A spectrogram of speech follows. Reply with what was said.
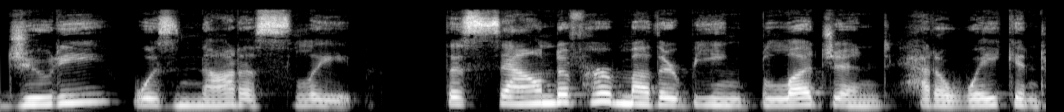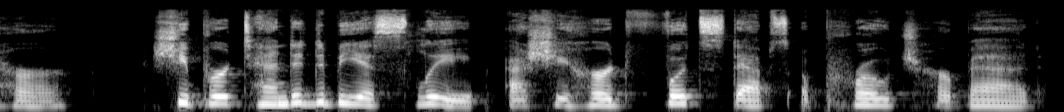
Judy was not asleep. The sound of her mother being bludgeoned had awakened her. She pretended to be asleep as she heard footsteps approach her bed.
